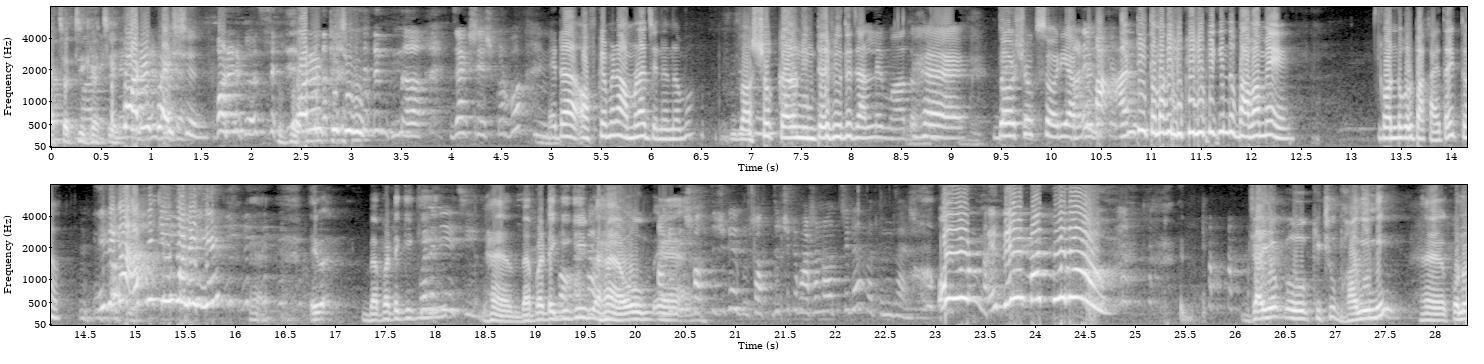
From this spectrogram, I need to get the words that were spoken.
আচ্ছা ঠিক আছে। পরের কোশ্চেন পরের কোশ্চেন পরের কিছু। না যাক শেষ করব। এটা অফ ক্যামেরা আমরা জেনে নেব। দর্শক কারণ ইন্টারভিউতে জানলে মা হ্যাঁ দর্শক সরি আপনি আন্টি তোমাকে লুকিয়ে লুকিয়ে কিন্তু বাবা মেয়ে গন্ডগোল পাকায় তাই তো? আপনি কি বলে হ্যাঁ, এবার ব্যাপারটা কি কি? হ্যাঁ ব্যাপারটা কি কি? হ্যাঁ ও সপ্তশকে সপ্তশকে হচ্ছিল তুমি যাই হোক ও কিছু ভাঙিনি। হ্যাঁ কোনো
